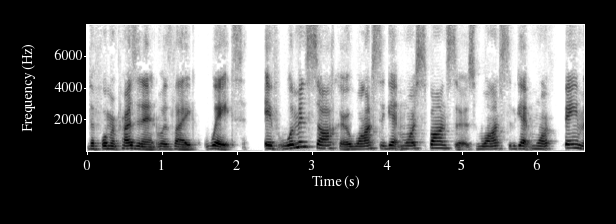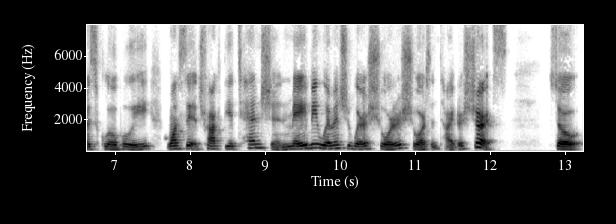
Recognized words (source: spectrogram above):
the former president was like, wait, if women's soccer wants to get more sponsors, wants to get more famous globally, wants to attract the attention, maybe women should wear shorter shorts and tighter shirts. So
